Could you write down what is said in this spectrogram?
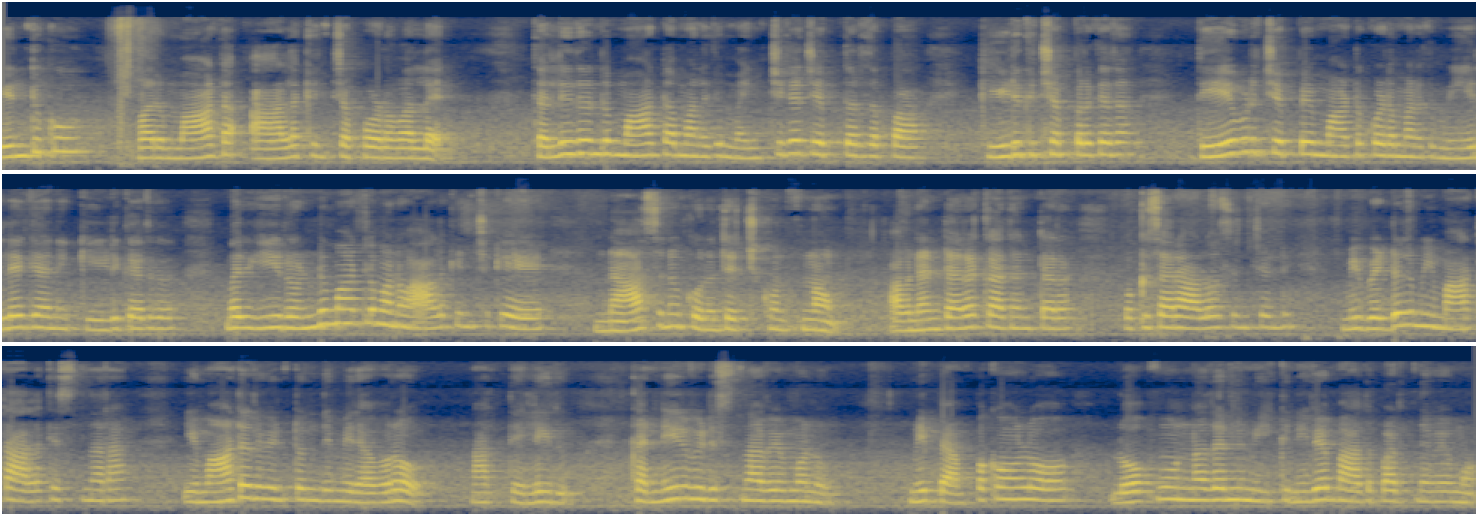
ఎందుకు? వారి మాట ఆలకించకపోవడం వల్లే. తల్లిదండ్రుల మాట మనకి మంచిగా చెప్తారు తప్ప కీడుకి చెప్పరు కదా. దేవుడు చెప్పే మాట కూడా మనకు మేలే కానీ కీడు కాదు కదా. మరి ఈ రెండు మాటలు మనం ఆలకించకే నాశనం కొని తెచ్చుకుంటున్నాం. అవునంటారా? కాదంటారా? ఒకసారి ఆలోచించండి. మీ బిడ్డలు మీ మాట ఆలకిస్తున్నారా? ఈ మాటలు వింటుంది మీరెవరో? నాకు తెలీదు. కన్నీరు విడుస్తున్నావేమో నువ్వు మీ పెంపకంలో లోపం ఉన్నదని నీకు నీవే బాధపడుతున్నావేమో.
